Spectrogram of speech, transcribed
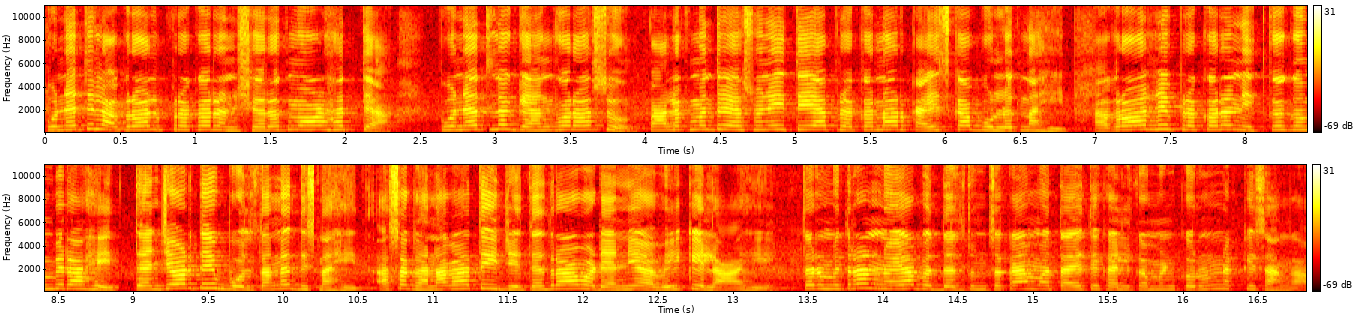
पुण्यातील अग्रवाल प्रकरण शरद मोहोळ हत्या पुण्यातलं गँगवर असो पालकमंत्री असूनही ते या प्रकरणावर काहीच का बोलत नाहीत? अग्रवाल हे प्रकरण इतकं गंभीर आहे त्यांच्यावर ते बोलताना दिसत नाहीत असा घणाघातही जितेंद्र आव्हाड यांनी यावेळी केला आहे. तर मित्रांनो याबद्दल तुमचं काय मत आहे ते खाली कमेंट करून नक्की सांगा.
